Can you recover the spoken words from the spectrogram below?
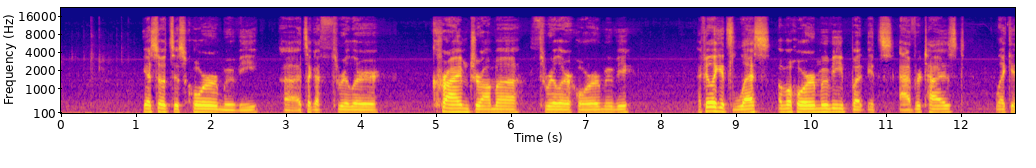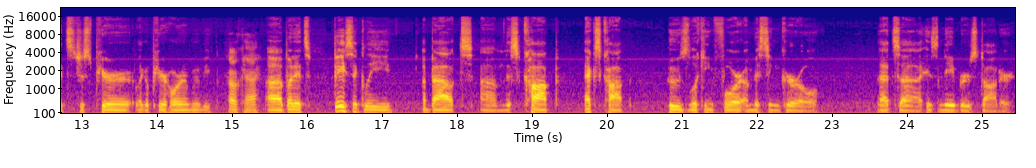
Yeah, so it's this horror movie. Uh, it's like a thriller, crime drama, thriller horror movie. I feel like it's less of a horror movie, but it's advertised like it's just pure, like a pure horror movie. Okay. Uh, but it's basically about um, this cop, ex cop, who's looking for a missing girl. That's uh, his neighbor's daughter.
